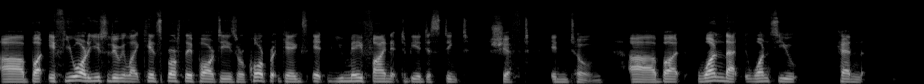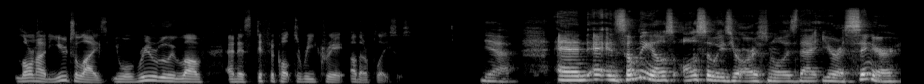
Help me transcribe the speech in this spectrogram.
Uh, but if you are used to doing like kids' birthday parties or corporate gigs, it you may find it to be a distinct shift in tone. Uh, but one that once you can learn how to utilize, you will really really love, and it's difficult to recreate other places. Yeah. And and something else also is your arsenal is that you're a singer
